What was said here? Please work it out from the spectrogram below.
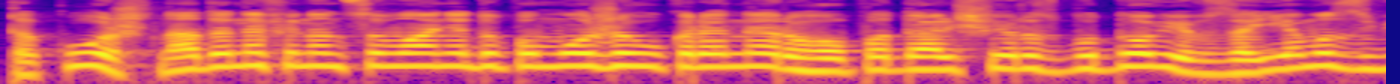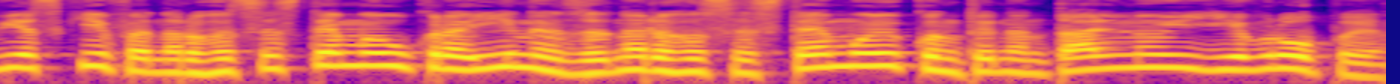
Також надане фінансування допоможе Укренерго подальшій розбудові взаємозв'язків енергосистеми України з енергосистемою континентальної Європи.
